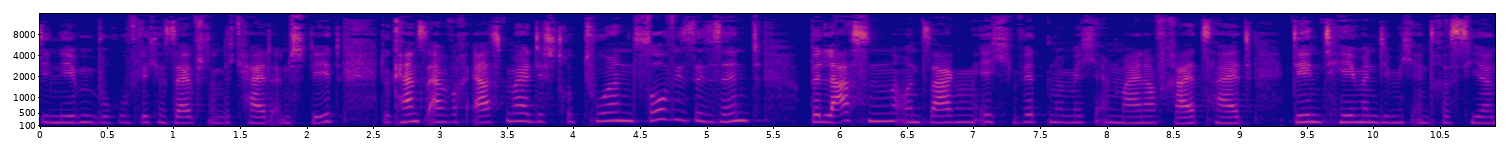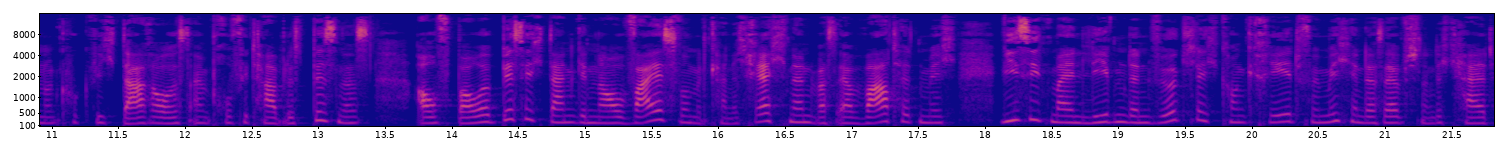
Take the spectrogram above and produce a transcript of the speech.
die nebenberufliche Selbstständigkeit entsteht. Du kannst einfach erstmal die Strukturen so wie sie sind belassen und sagen, ich widme mich in meiner Freizeit den Themen, die mich interessieren und gucke, wie ich daraus ein profitables Business aufbaue, bis ich dann genau weiß, womit kann ich rechnen, was erwartet mich, wie sieht mein Leben denn wirklich konkret für mich in der Selbstständigkeit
